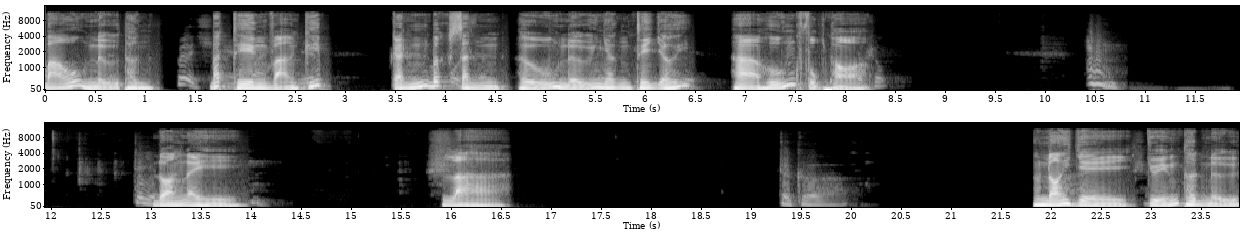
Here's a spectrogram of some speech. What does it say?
báo nữ thân. Bách thiên vạn kiếp, Cánh bất sanh hữu nữ nhân thế giới. Hà hướng phục thọ. Đoạn này là Nói về chuyển thân nữ.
